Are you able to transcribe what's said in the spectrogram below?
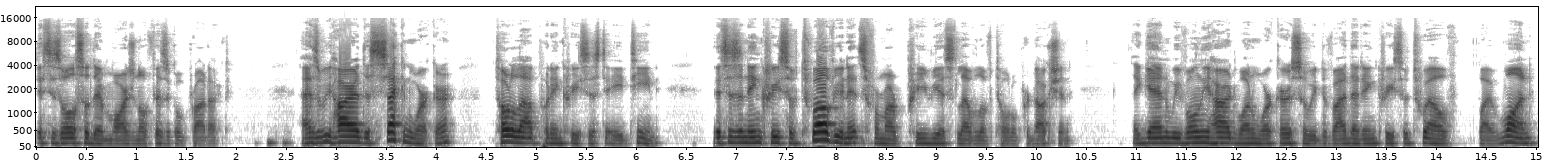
This is also their marginal physical product. As we hire the second worker, total output increases to 18. This is an increase of 12 units from our previous level of total production. Again, we've only hired one worker, so we divide that increase of 12 by 1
